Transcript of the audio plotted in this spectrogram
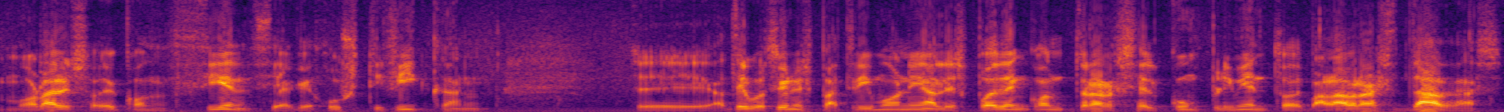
morales o de conciencia que justifican eh, atribuciones patrimoniales puede encontrarse el cumplimiento de palabras dadas,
